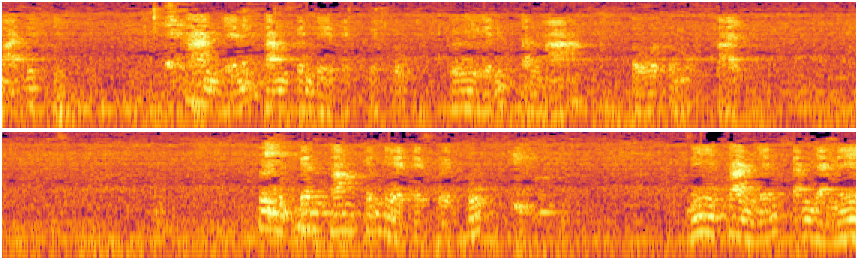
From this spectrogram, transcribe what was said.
มาธิจิตท่านเห็นทำเป็นเหตุเกิดทุขคือเห็นตัณหาตัวสมุทัยซึ่งเป็นธรรมเป็นเหตุให้เกิดทุกข์นี่ท่านเห็นกันอย่างนี้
